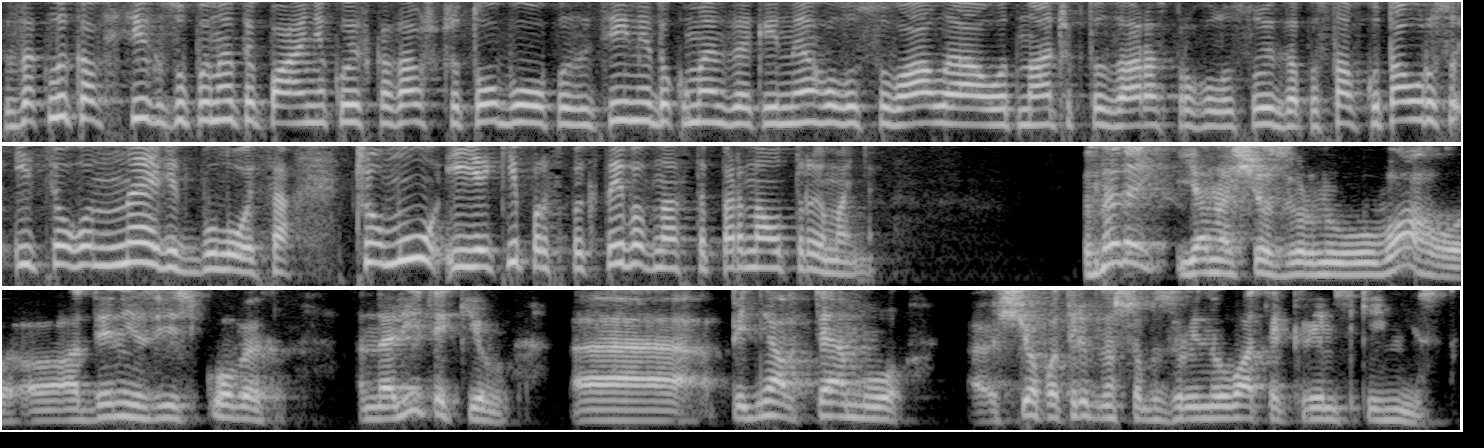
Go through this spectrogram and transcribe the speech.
закликав всіх зупинити паніку і сказав, що то був опозиційний документ, за який не голосували. А от, начебто, зараз проголосують за поставку Таурусу, і цього не відбулося. Чому і які перспективи в нас тепер на отримання? Знаєте, я на що звернув увагу? Е, Один із військових аналітиків е, підняв тему, е, що потрібно, щоб зруйнувати Кримський міст.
